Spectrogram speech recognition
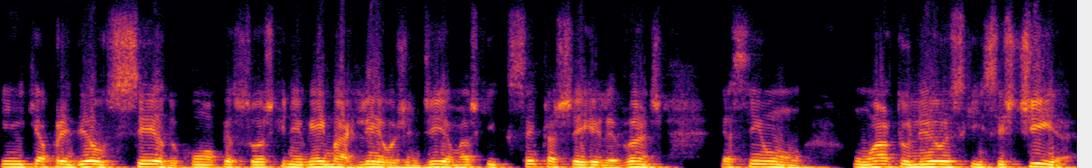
em que aprendeu cedo com pessoas que ninguém mais lê hoje em dia, mas que sempre achei relevante. E assim, um, um Arthur Lewis que insistia,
